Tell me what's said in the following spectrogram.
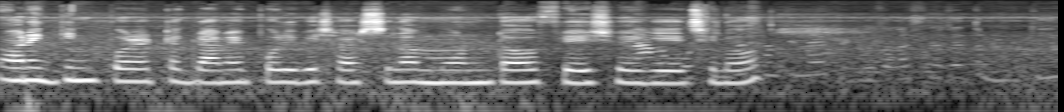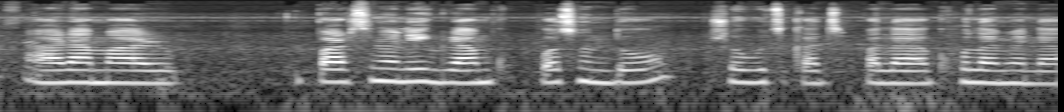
অনেক দিন পর একটা গ্রামের পরিবেশ আসছিলাম মনটাও ফ্রেশ হয়ে গিয়েছিল। আর আমার পার্সোনালি গ্রাম খুব পছন্দ। সবুজ গাছপালা খোলামেলা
